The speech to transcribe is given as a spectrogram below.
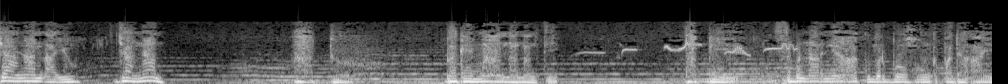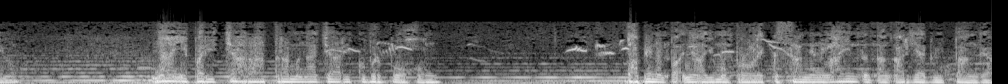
Jangan, Ayu. Jangan. Aduh, bagaimana nanti? Tapi sebenarnya aku berbohong kepada Ayu. Nyai Paricara telah mengajariku berbohong. Tapi nampaknya Ayu memperoleh kesan yang lain tentang Arya Dwi Pangga.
